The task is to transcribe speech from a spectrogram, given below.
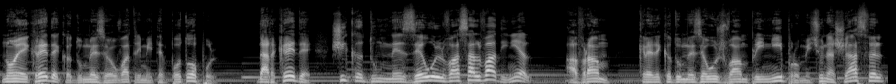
Noe crede că Dumnezeu va trimite potopul, dar crede și că Dumnezeu îl va salva din el. Avram crede că Dumnezeu își va împlini promisiunea și astfel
